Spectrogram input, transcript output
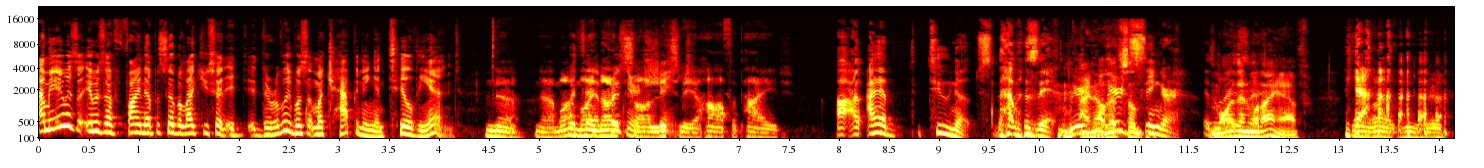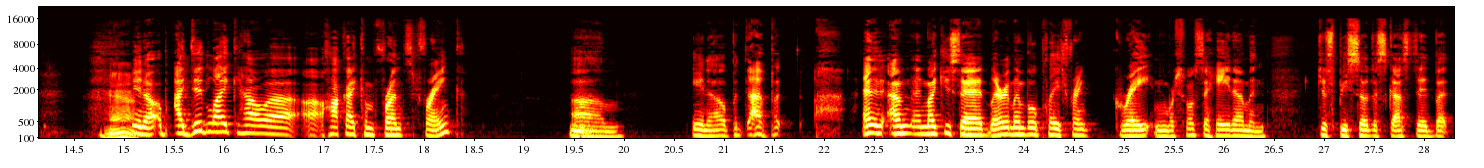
I mean, it was it was a fine episode, but like you said, it, it, there really wasn't much happening until the end. no, no. My, With my notes are exchange. literally a half a page. I, I have two notes. That was it. Weird, I know weird that's some- singer. is more than said. what I have. Yeah. Wow. Ooh, yeah. Yeah. You know, I did like how uh, uh, Hawkeye confronts Frank. Um, you know, but uh, but and, and and like you said, Larry Linville plays Frank great, and we're supposed to hate him and just be so disgusted. But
